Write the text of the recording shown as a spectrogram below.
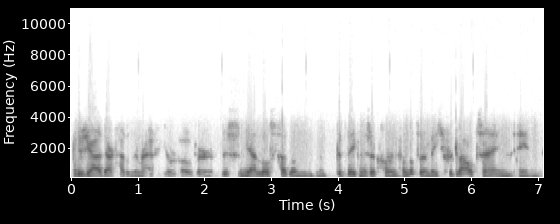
dus ja, daar gaat het nummer eigenlijk heel erg over. Dus ja, Lost gaat dan, de betekenis ook gewoon van dat we een beetje verdwaald zijn in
